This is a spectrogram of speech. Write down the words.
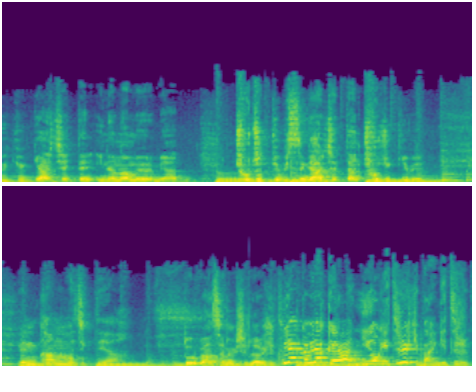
Öykü gerçekten inanamıyorum ya. Çocuk gibisin gerçekten çocuk gibi. Benim karnım acıktı ya. Dur ben sana bir şeyler Bir getireyim. dakika bir dakika ya. Niye o getiriyor ki ben getiririm.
